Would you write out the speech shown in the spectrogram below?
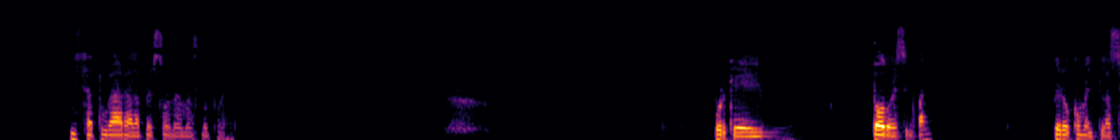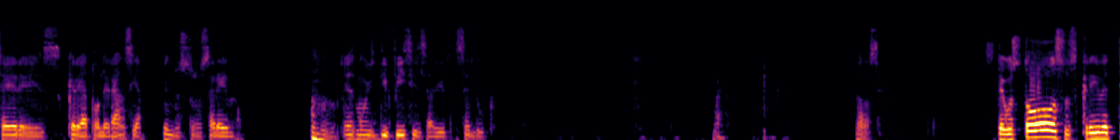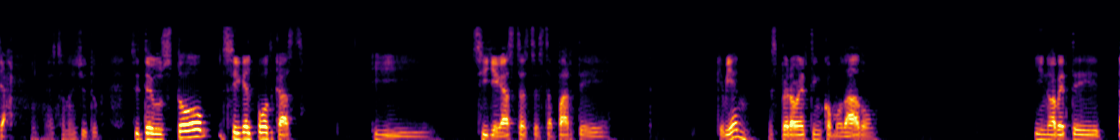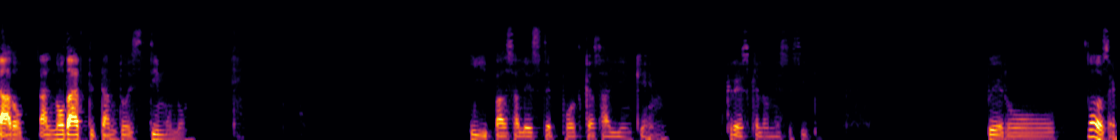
y saturar a la persona más no poder. Porque todo es igual. Pero como el placer es crea tolerancia en nuestro cerebro, es muy difícil salir de ese loop. Bueno, no lo sé. Si te gustó, suscríbete. Ya, esto no es YouTube. Si te gustó, sigue el podcast. Y si llegaste hasta esta parte, qué bien. Espero haberte incomodado y no haberte dado, al no darte tanto estímulo. Y pásale este podcast a alguien que crees que lo necesite. Pero no lo sé.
